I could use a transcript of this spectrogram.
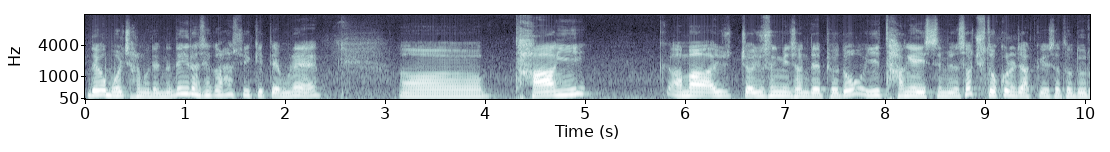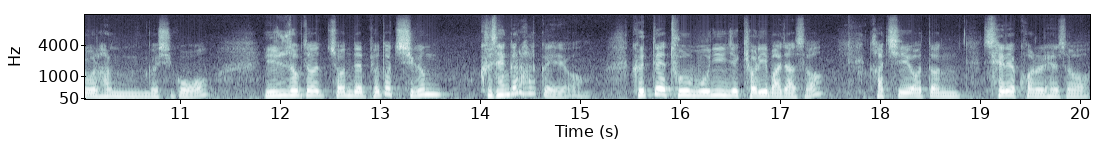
내가 뭘 잘못했는데 이런 생각을 할 수 있기 때문에 어, 당이 그 아마 유- 저 유승민 전 대표도 이 당에 있으면서 주도권을 잡기 위해서 더 노력을 하는 것이고 이준석 저- 전 대표도 지금 그 생각을 할 거예요. 그때 두 분이 이제 결이 맞아서 같이 어떤 세력화를 해서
